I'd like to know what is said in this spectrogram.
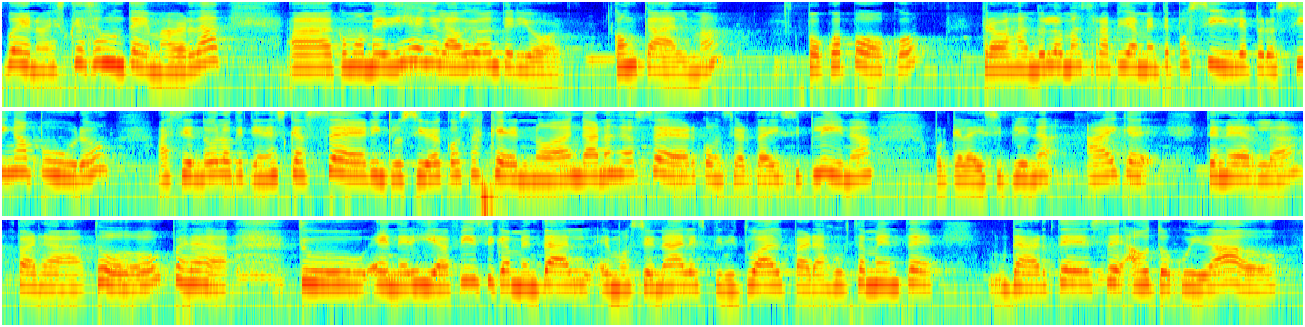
bueno, es que ese es un tema, ¿verdad? Ah, como me dije en el audio anterior, con calma, poco a poco, trabajando lo más rápidamente posible, pero sin apuro, haciendo lo que tienes que hacer, inclusive cosas que no dan ganas de hacer, con cierta disciplina, porque la disciplina hay que tenerla para todo, para tu energía física, mental, emocional, espiritual, para justamente darte ese autocuidado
